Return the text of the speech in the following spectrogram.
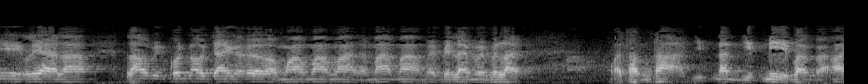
นี้เรียละเราเป็นคนเอาใจก็เออมามามามามาไม่เป็นไรไม่เป็นไรมาทำท่าหยิบนั่นหยิบนี่บ้างก็ให้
